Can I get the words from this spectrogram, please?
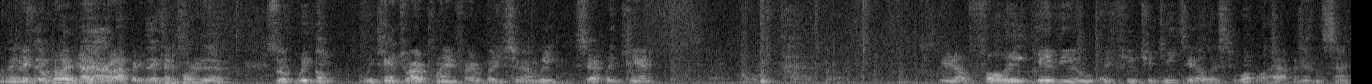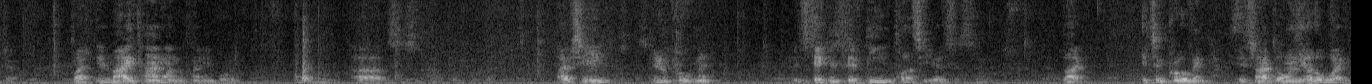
And If they they go go buy another back, property, They can put it in. So we, can- we can't draw a plan for everybody, sir, and we certainly can't, you know, fully give you a future detail as to what will happen in the center. But in my time on the planning board, uh, I've seen an improvement. It's taken fifteen plus years, but it's improving. It's not going the other way.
